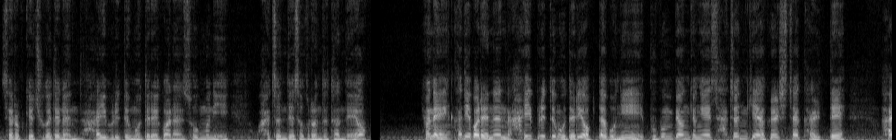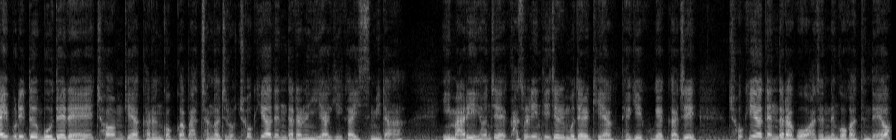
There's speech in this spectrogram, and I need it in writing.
새롭게 추가되는 하이브리드 모델에 관한 소문이 와전돼서 그런 듯한데요. 현행 카니발에는 하이브리드 모델이 없다 보니 부분 변경의 사전 계약을 시작할 때 하이브리드 모델에 처음 계약하는 것과 마찬가지로 초기화된다라는 이야기가 있습니다. 이 말이 현재 가솔린 디젤 모델 계약 대기 고객까지 초기화된다라고 와전된 것 같은데요.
